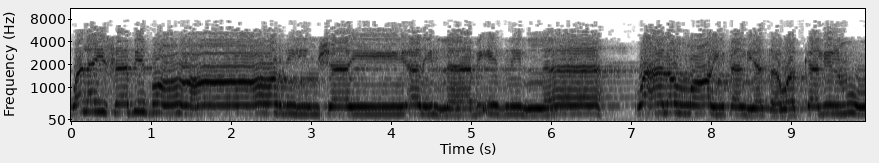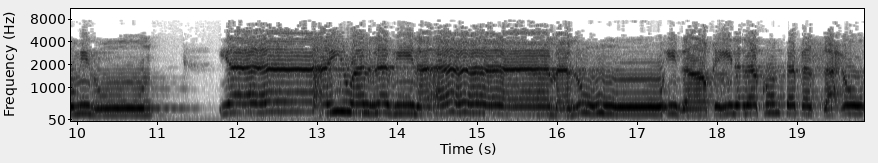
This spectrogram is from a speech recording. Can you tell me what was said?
وليس بضارهم شيئا إلا بإذن الله. وعلى الله فليتوكل المؤمنون. يا أيها الذين آمنوا إذا قيل لكم تفسحوا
